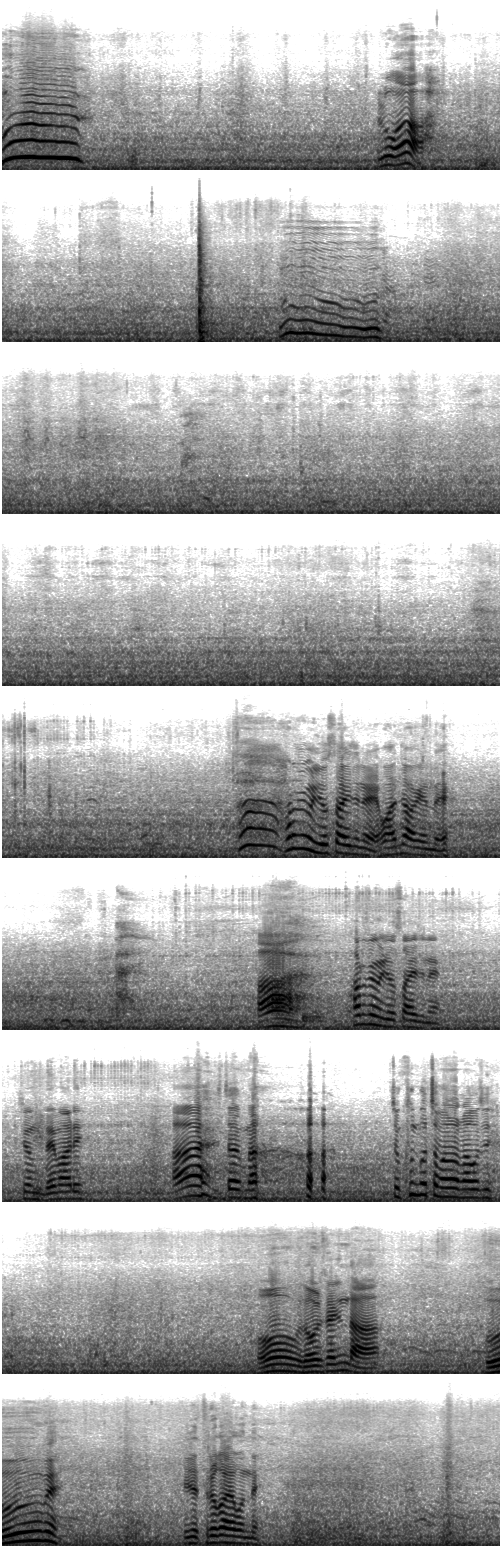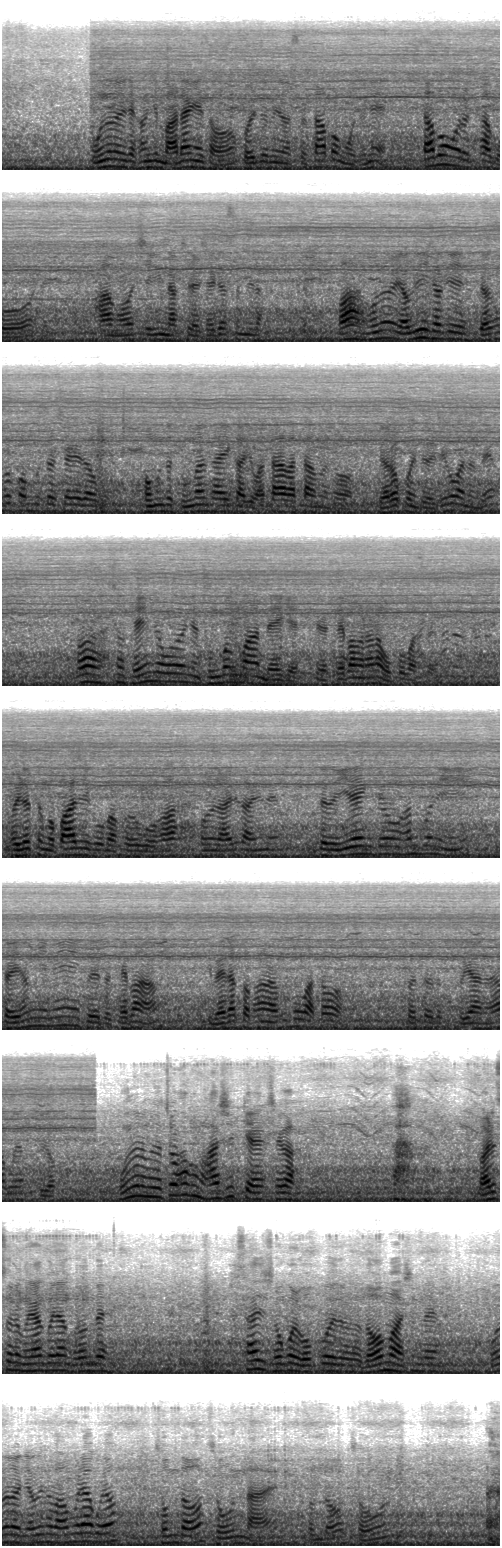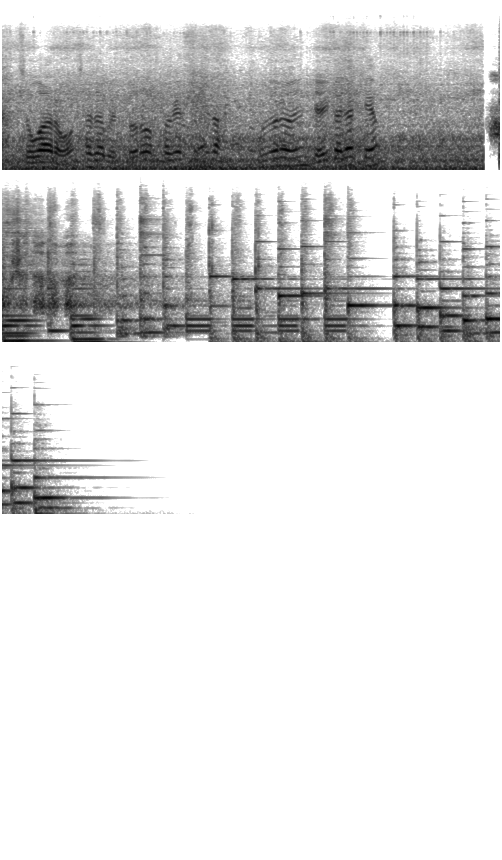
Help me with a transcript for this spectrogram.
우. 일로 와. 우. 아, 하루 종일 요 사이즈네. 환장하겠네. 아, 하루 종일 요 사이즈네. 지금 네 마리. 아, 짜증나. 좀 큰 것 좀 하나 나오지. 오, 너울 세진다. 음에. 이제 들어가야겠네. 오늘은 이제 강진 마당에서 골드미너스 따봉호 중에 따봉호를 타고 방어 지깅 낚시를 즐겼습니다. 와 오늘 여기저기 여성도 건부터 시작해서 검은도 중간 사이까지 왔다 갔다 하면서 여러 포인트를 찍어봤는데요. 아, 저 개인적으로 그냥 중방만 4개, 제가 대방을 하나 못 뽑았어요. 걸렸던 거 빠지고 막 그러고, 아, 오늘 난리도 아니네요. 그래도 일행 중 한 분이, 저희 형님이 그래도 대방 메다컵 하나 뽑아서 그것도 부리안을 하고요. 그리고 오늘은 그래서 조금 아쉽게 제가 아, 마리수는 그냥 그냥 그런데 사이즈 좋은 걸못 보여드려서 너무 아쉽네요. 오늘은 여기서 마무리하고요. 좀 더 좋은 날, 좀 더 좋은 조가로 찾아뵙도록 하겠습니다. 오늘은 여기까지 할게요.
